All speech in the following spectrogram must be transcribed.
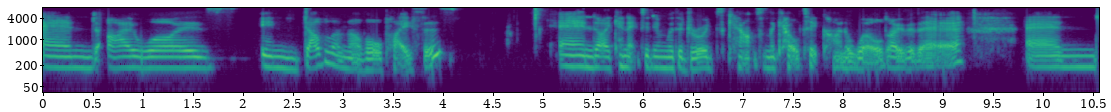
and I was in Dublin, of all places. And I connected in with the Druids Counts and the Celtic kind of world over there. And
